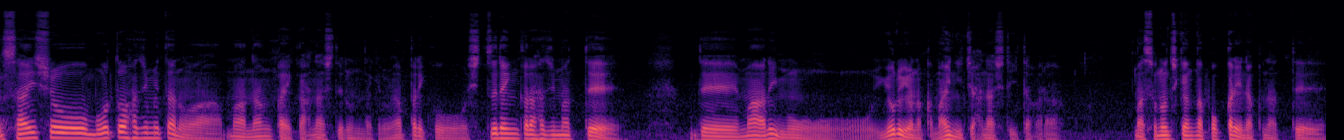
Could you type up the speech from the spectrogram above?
最初冒頭始めたのはまあ何回か話してるんだけどやっぱりこう失恋から始まってでまあある意味もう夜夜中毎日話していたからまあその時間がぽっかりなくなって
